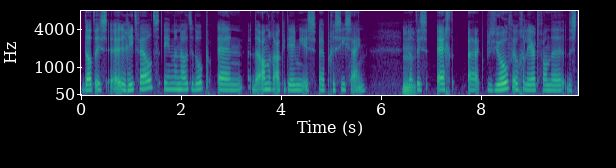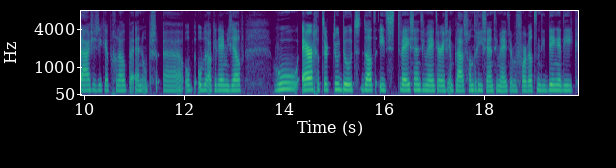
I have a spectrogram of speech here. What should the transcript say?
Dat is eh, Rietveld in een notendop. En de andere academie is eh, precies zijn. Hmm. Dat is echt. eh, ik heb zoveel geleerd van de, de stages die ik heb gelopen en op, op, op de academie zelf. Hoe erg het ertoe doet dat iets 2 centimeter is in plaats van 3 centimeter bijvoorbeeld. En die dingen die ik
